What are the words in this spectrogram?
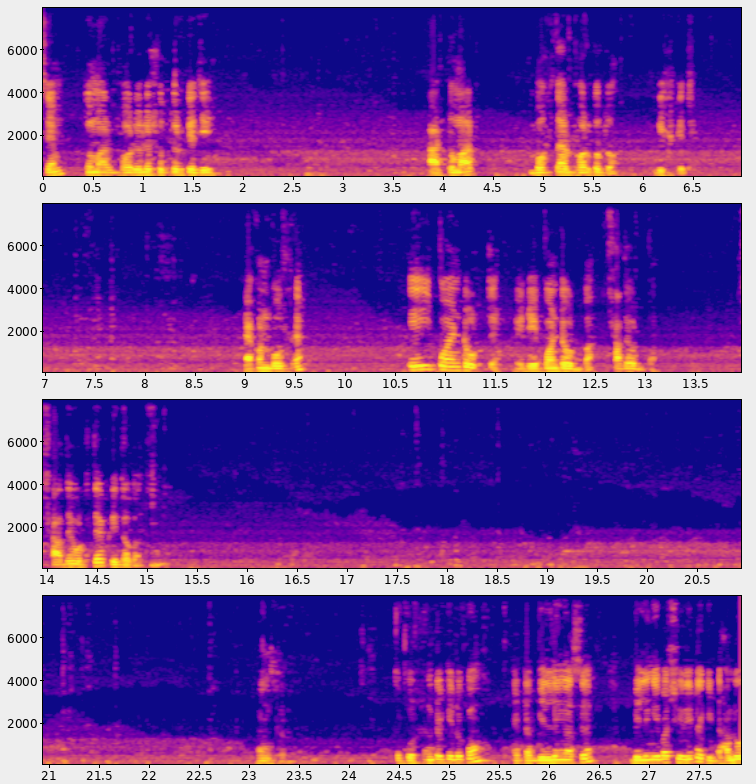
সেম তোমার ভর হলো সত্তর কেজি। আর তোমার বস্তার ভর কত? বিশ কেজি। এখন বলছে, এই পয়েন্টে উঠতে, এই যে পয়েন্টে উঠবা, ছাদে উঠবা। ছাদে উঠতে কৃতকাজ আনসার তো কোশ্চেনটা কীরকম? একটা বিল্ডিং আছে। বিল্ডিং এবার সিঁড়িটা কি? ঢালু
